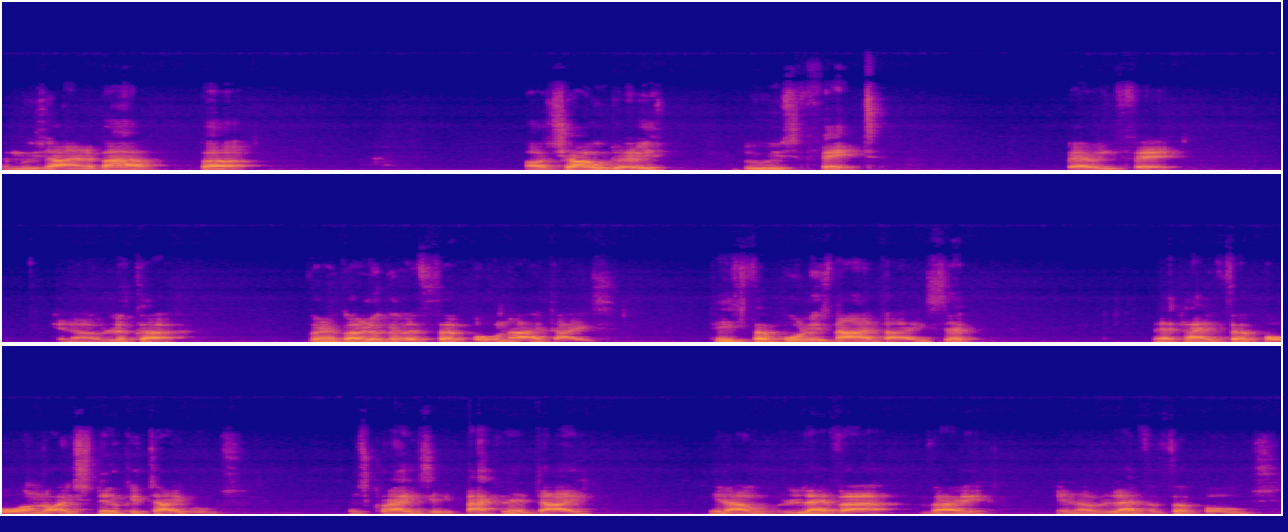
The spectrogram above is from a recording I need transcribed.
and we was out and about. But our childhood, we was fit, very fit. You know, look at, going to go look at the football nowadays. These footballers nowadays, they're, they're playing football on like snooker tables. It's crazy. Back in the day, you know, leather, very, you know, leather footballs.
